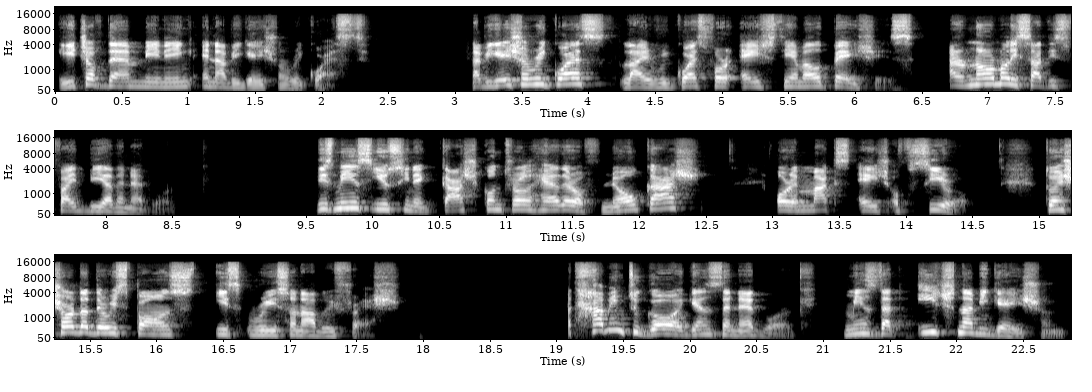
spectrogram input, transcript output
each of them meaning a navigation request. Navigation requests, like requests for HTML pages, are normally satisfied via the network. This means using a cache control header of no cache or a max age of zero to ensure that the response is reasonably fresh. But having to go against the network means that each navigation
